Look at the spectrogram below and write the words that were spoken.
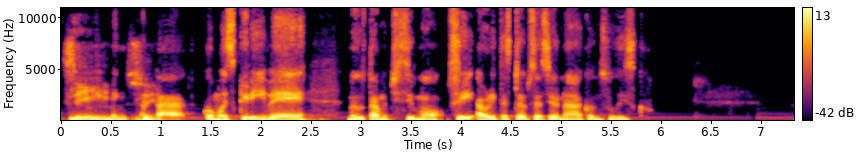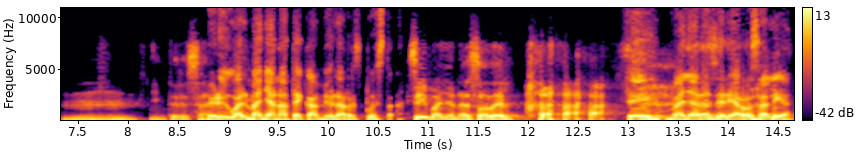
Sí, y me encanta cómo escribe, me gusta muchísimo. Sí, ahorita estoy obsesionada con su disco. Mm, interesante. Pero igual mañana te cambio la respuesta. Sí, mañana es Adele. Sí, mañana sería Rosalía.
